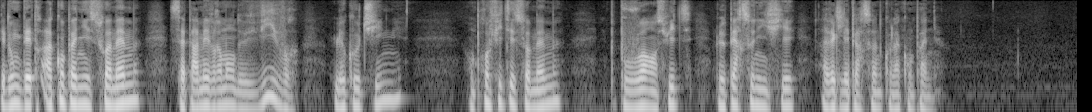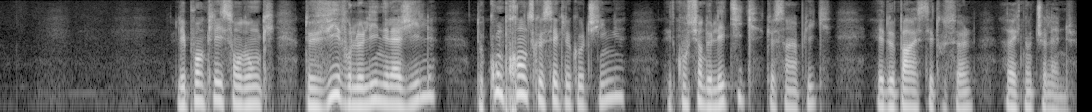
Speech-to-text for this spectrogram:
Et donc d'être accompagné soi-même, ça permet vraiment de vivre le coaching, en profiter soi-même, pour pouvoir ensuite le personnifier avec les personnes qu'on accompagne. Les points clés sont donc de vivre le lean et l'agile, de comprendre ce que c'est que le coaching, d'être conscient de l'éthique que ça implique et de ne pas rester tout seul avec nos challenges.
